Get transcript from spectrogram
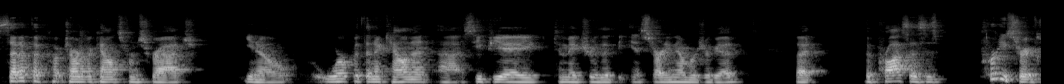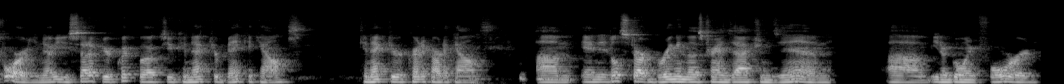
set up the chart of accounts from scratch, you know, work with an accountant, uh, CPA to make sure that the starting numbers are good. But the process is pretty straightforward. You know, you set up your QuickBooks, you connect your bank accounts, connect your credit card accounts, um, and it'll start bringing those transactions in, um, you know, going forward.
